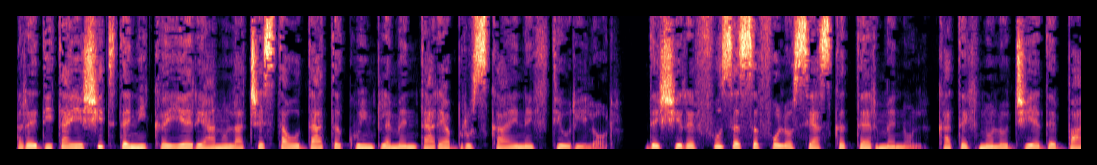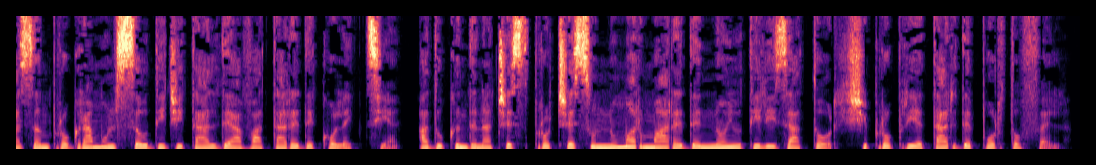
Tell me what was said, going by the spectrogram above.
Reddit a ieșit de nicăieri anul acesta odată cu implementarea bruscă a NFT-urilor, deși refuză să folosească termenul ca tehnologie de bază în programul său digital de avatare de colecție, aducând în acest proces un număr mare de noi utilizatori și proprietari de portofel.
